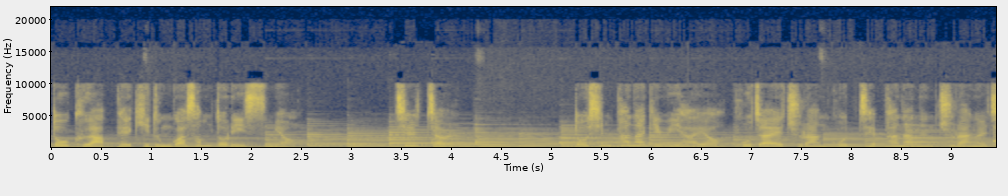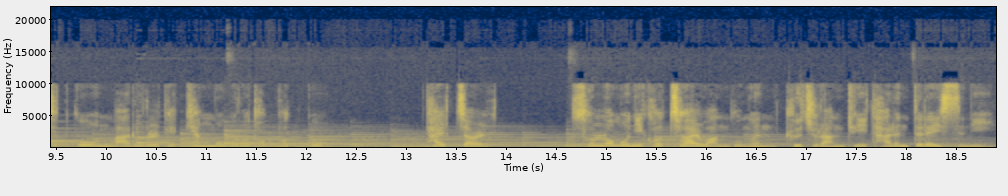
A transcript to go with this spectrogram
또 그 앞에 기둥과 섬돌이 있으며. 7절. 또 심판하기 위하여 보좌의 주랑 곧 재판하는 주랑을 짓고 온 마루를 백향목으로 덮었고. 8절. 솔로몬이 거처할 왕궁은 그 주랑 뒤 다른 뜰에 있으니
